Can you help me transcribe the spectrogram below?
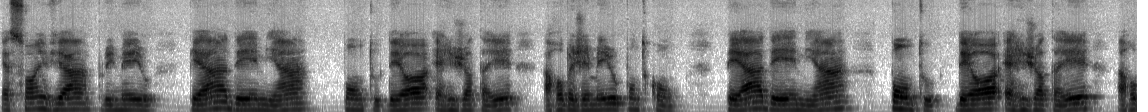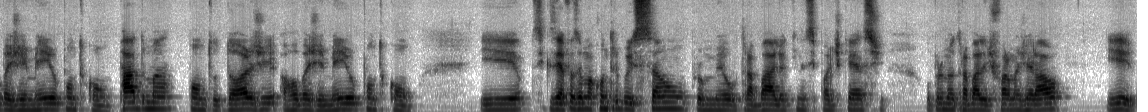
É só enviar para o e-mail padma.dorje.gmail.com padma.dorje.gmail.com padma.dorje.gmail.com E se quiser fazer uma contribuição para o meu trabalho aqui nesse podcast ou para o meu trabalho de forma geral e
